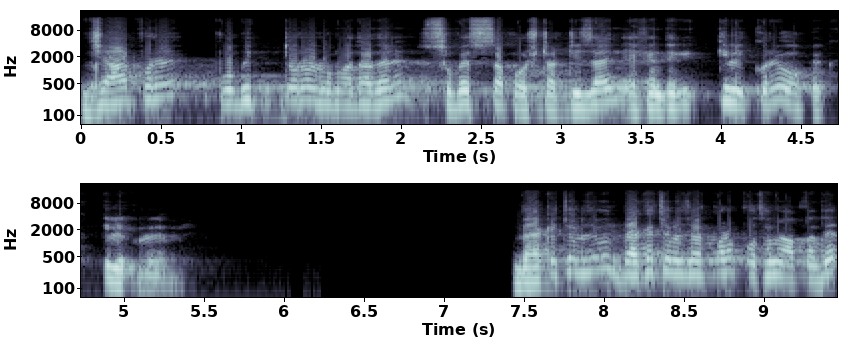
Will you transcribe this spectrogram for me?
যার পরে পবিত্র রুমাদাদের শুভেচ্ছা পোস্টার ডিজাইন এখান থেকে ক্লিক করে ওকে ক্লিক করে দেবেন। ব্যাকে চলে যাবেন। ব্যাকে চলে যাওয়ার পরে প্রথমে আপনাদের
